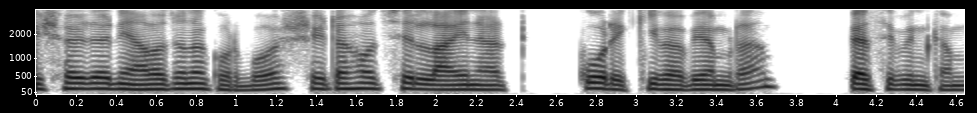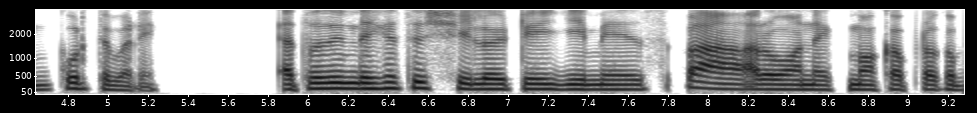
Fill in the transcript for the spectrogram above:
বিষয়টা নিয়ে আলোচনা করব, সেটা হচ্ছে লাইন আর্ট করে কীভাবে আমরা প্যাসিভ ইনকাম করতে পারি। এতদিন দেখেছি সিলুয়েট ইমেজ বা আরও অনেক মকআপ টকআপ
